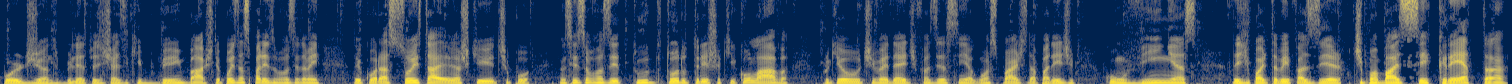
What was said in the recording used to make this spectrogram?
por diante, beleza? Pra gente deixar isso aqui bem baixo. Depois nas paredes eu vou fazer também decorações, tá? Eu acho que, tipo, não sei se eu vou fazer tudo, todo o trecho aqui com lava. Porque eu tive a ideia de fazer, assim, algumas partes da parede com vinhas. A gente pode também fazer, tipo, uma base secreta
